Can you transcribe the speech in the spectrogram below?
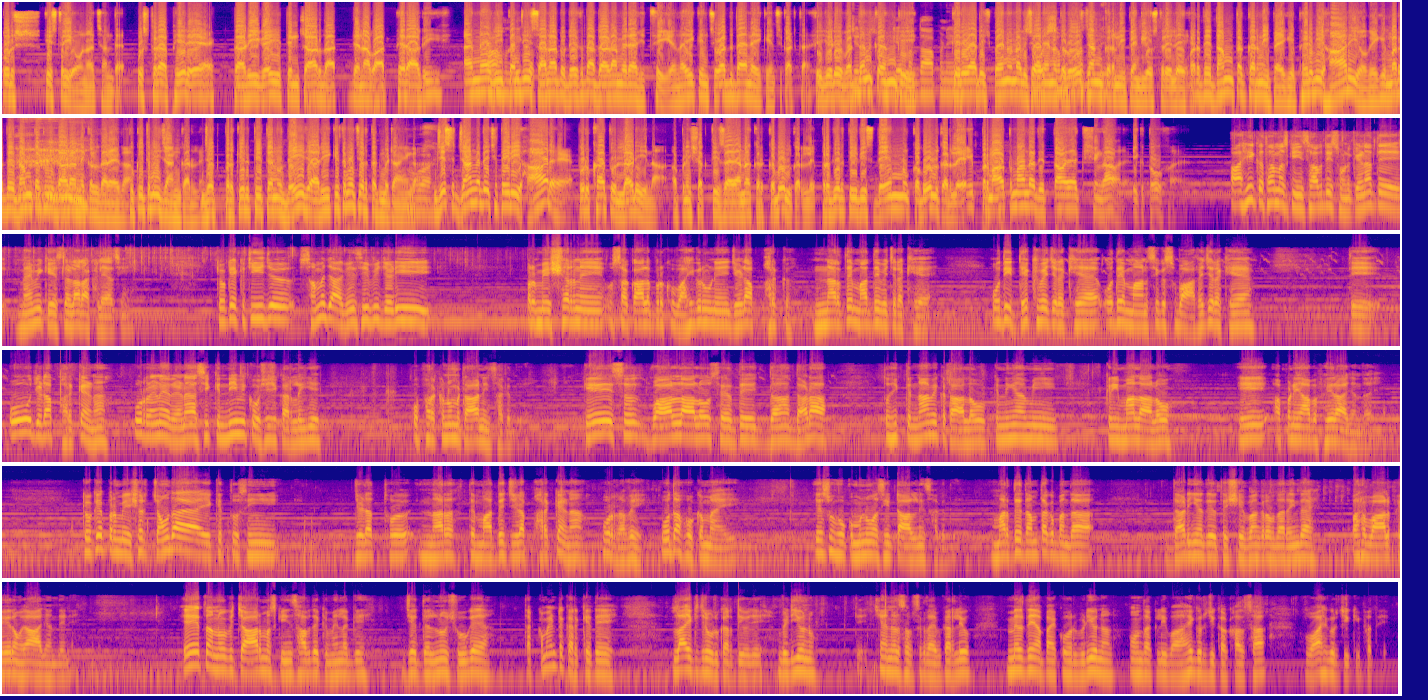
ਪੁਰਸ਼ ਇਸਤਰੀ ਹੋਣਾ ਚਾਹੁੰਦਾ ਉਸ ਤਰ੍ਹਾਂ ਫੇਰ ਇਹ ਹੈ ਤਾਰੀ ਗਈ ਤਿੰਨ ਚਾਰ ਦਿਨਾਂ ਬਾਅਦ ਫਿਰ ਆ ਗਈ। ਮੈਂ ਵੀ 25 ਸਾਲਾਂ ਤੋਂ ਦੇਖਦਾ ਦਾੜਾ ਮੇਰਾ ਇੱਥੇ ਹੀ ਹੈ ਨਹੀਂ ਕਿੰਚ ਵੱਧਦਾ ਨਹੀਂ ਕਿੰਚ ਘਟਦਾ। ਕਿ ਜਿਹੜੇ ਵਧਨ ਕਰਨ ਕੀ ਕਿਰਿਆ ਦੇ ਪੈਨ ਉਹਨਾਂ ਵਿਚਾਰਿਆਂ ਨੂੰ ਤਾਂ ਰੋਜ਼ ਜੰਗ ਕਰਨੀ ਪੈਂਦੀ ਉਸ ਤਰ੍ਹਾਂ ਪਰਦੇ ਦਮ ਤੱਕ ਕਰਨੀ ਪੈਗੀ ਫਿਰ ਵੀ ਹਾਰ ਹੀ ਹੋਵੇਗੀ। ਮਰਦੇ ਦਮ ਤੱਕ ਵੀ ਦਾੜਾ ਨਿਕਲਦਾ ਰਹੇਗਾ। ਤੂੰ ਕਿਤਨੀ ਜੰਗ ਕਰ ਲੈ। ਜਦ ਪ੍ਰਕਿਰਤੀ ਤੈਨੂੰ ਦੇਈ ਜਾ ਰਹੀ ਕਿਤਨੇ ਚਿਰ ਤੱਕ ਮਿਟਾਏਗਾ? ਜਿਸ ਜੰਗ ਦੇ ਚ ਤੇਰੀ ਹਾਰ ਹੈ ਪੁਰਖਾ ਤੋਂ ਲੜੀ ਨਾ। ਆਪਣੀ ਸ਼ਕਤੀ ਜ਼ਾਇਆ ਨਾ ਕਰ ਕਬੂਲ ਕਰ ਲੈ। ਪ੍ਰਕਿਰਤੀ ਦੀ ਇਸ ਦੇਣ ਨੂੰ ਕਬੂਲ ਕਰ ਲੈ। ਇਹ ਪ੍ਰਮਾਤਮਾ ਦਾ ਦਿੱਤਾ ਹੋਇਆ ਇੱਕ ਸ਼ਿੰਗਾਰ ਹੈ ਇੱਕ ਤੋਹਫਾ ਹੈ। ਆਹੀ ਕਥਾ ਮਸਕੀਨ ਸਾਹਿਬ ਦੀ ਸੁਣ ਕੇ ਨਾ ਤੇ ਮੈਂ ਵੀ ਕੇਸ ਲੜਾ ਰੱਖ ਲਿਆ ਸੀ। ਕਿਉਂਕਿ ਇੱਕ ਚੀਜ਼ ਸਮਝ ਆ ਗਈ ਸੀ ਵੀ ਜਿਹੜੀ ਪਰਮੇਸ਼ਰ ਨੇ, ਉਸ ਅਕਾਲ ਪੁਰਖ ਵਾਹਿਗੁਰੂ ਨੇ ਜਿਹੜਾ ਫ਼ਰਕ ਨਰ ਤੇ ਮਾਦੇ ਵਿੱਚ ਰੱਖਿਆ ਹੈ, ਉਹਦੀ ਦਿੱਖ ਵਿੱਚ ਰੱਖਿਆ ਹੈ, ਉਹਦੇ ਮਾਨਸਿਕ ਸੁਭਾਅ ਵਿੱਚ ਰੱਖਿਆ ਹੈ, ਤੇ ਉਹ ਜਿਹੜਾ ਫ਼ਰਕ ਹੈ ਨਾ, ਉਹ ਰਹਿਣਾ ਰਹਿਣਾ ਅਸੀਂ ਕਿੰਨੀ ਵੀ ਕੋਸ਼ਿਸ਼ ਕਰ ਲਈਏ, ਉਹ ਫ਼ਰਕ ਨੂੰ ਮਿਟਾ ਨਹੀਂ ਸਕਦੇ। ਕਿ ਇਸ ਵਾਲ ਲਾ ਲਓ, ਸਿਰ ਦੇ ਦਾ ਦਾੜਾ ਤੁਸੀਂ ਕਿੰਨਾ ਵੀ ਕਟਾ ਲਓ, ਕਿੰਨੀਆਂ ਵੀ ਕਰੀਮਾਂ ਲਾ ਲਓ, ਇਹ ਆਪਣੇ ਆਪ ਫੇਰ ਆ ਜਾਂਦਾ ਹੈ। ਕਿਉਂਕਿ ਪਰਮੇਸ਼ਰ ਚਾਹੁੰਦਾ ਹੈ ਕਿ ਤੁਸੀਂ ਜਿਹੜਾ ਥੋ- ਨਰ ਤੇ ਮਾਦੇ 'ਚ ਜਿਹੜਾ ਫ਼ਰਕ ਹੈ ਨਾ, ਉਹ ਰਵੇ। ਉਹਦਾ ਹੁਕਮ ਹੈ ਇਹ। ਇਸ ਹੁਕਮ ਨੂੰ ਅਸੀਂ ਟਾਲ ਨਹੀਂ ਸਕਦੇ। ਮਰਦੇ ਦਮ ਤੱਕ ਬੰਦਾ ਦਾੜੀਆਂ ਦੇ ਉੱਤੇ ਸ਼ੇਵਾਂ ਕਰਾਉਂਦਾ ਰਹਿੰਦਾ ਹੈ, ਪਰ ਵਾਲ ਫੇਰ ਹੋਇਆ ਆ ਜਾਂਦੇ ਨੇ। ਇਹ ਤੁਹਾਨੂੰ ਵਿਚਾਰ ਮਸਕੀਨ ਸਾਹਿਬ ਦੇ ਕਿਵੇਂ ਲੱਗੇ? ਜੇ ਦਿਲ ਨੂੰ ਛੂ ਗਿਆ ਤਾਂ ਕਮੈਂਟ ਕਰਕੇ ਤੇ ਲਾਈਕ ਜ਼ਰੂਰ ਕਰ ਦਿਓ ਜੇ ਵੀਡੀਓ ਨੂੰ ਤੇ ਚੈਨਲ ਸਬਸਕ੍ਰਾਈਬ ਕਰ ਲਿਓ। ਮਿਲਦੇ ਹਾਂ ਆਪਾਂ ਇੱਕ ਹੋਰ ਵੀਡੀਓ ਨਾਲ। ਆਉਣ ਤੱਕ ਲਈ ਵਾਹਿਗੁਰੂ ਜੀ ਕਾ ਖਾਲਸਾ, ਵਾਹਿਗੁਰੂ ਜੀ ਕੀ ਫਤਿਹ।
